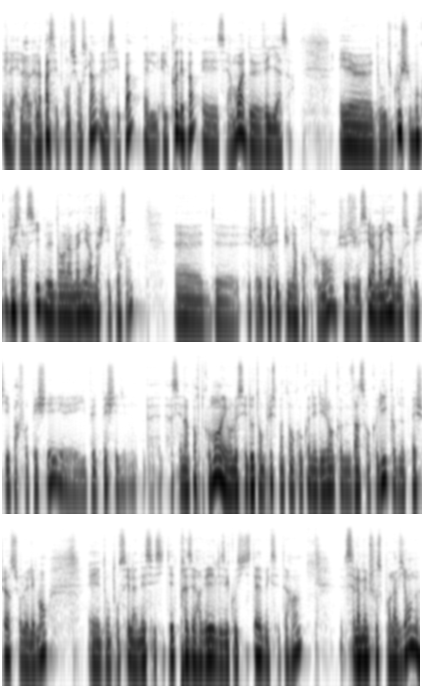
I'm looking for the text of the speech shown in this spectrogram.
elle, elle, a, elle, a, pas cette conscience-là, elle sait pas, elle, elle connaît pas, et c'est à moi de veiller à ça. Et euh, donc du coup, je suis beaucoup plus sensible dans la manière d'acheter le poisson. Euh, de, je, le fais plus n'importe comment. Je, sais la manière dont celui-ci est parfois pêché. Et il peut être pêché assez n'importe comment. Et on le sait d'autant plus maintenant qu'on connaît des gens comme Vincent Colli, comme notre pêcheur sur le Léman, et dont on sait la nécessité de préserver les écosystèmes, etc. C'est la même chose pour la viande.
